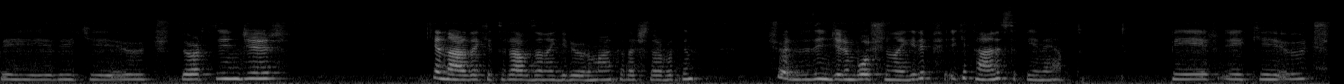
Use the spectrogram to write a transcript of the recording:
Bir, iki, üç, dört zincir. Kenardaki trabzana giriyorum arkadaşlar bakın. Şöyle zincirin boşluğuna girip iki tane sık iğne yaptım. Bir, iki, üç,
